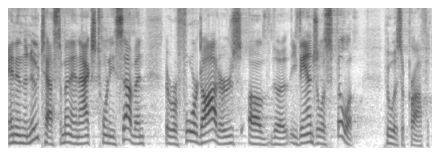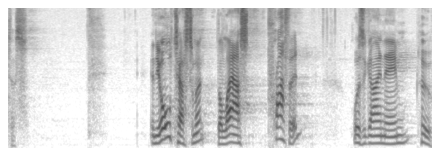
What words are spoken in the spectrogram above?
And in the New Testament, in Acts 27, there were four daughters of the evangelist Philip who was a prophetess. In the Old Testament, the last prophet was a guy named who?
